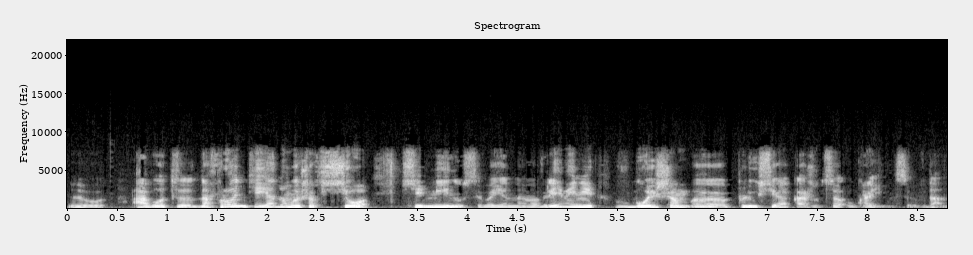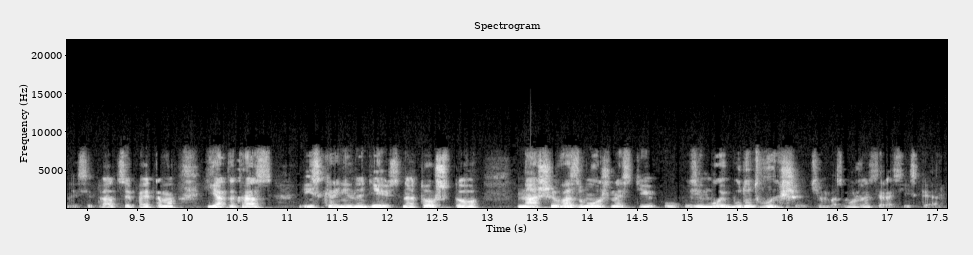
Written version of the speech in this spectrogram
Вот. А вот э, на фронте, я думаю, что все, все минусы военного времени в большем э, плюсе окажутся украинцы в данной ситуации. Поэтому я как раз искренне надеюсь на то, что наши возможности зимой будут выше, чем возможности российской армии.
